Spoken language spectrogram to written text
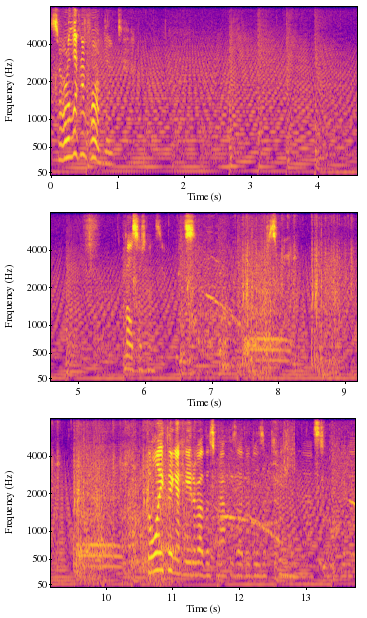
So we're looking for a blue key. And also one. The only thing I hate about this map is that it is a pain in the ass to navigate.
